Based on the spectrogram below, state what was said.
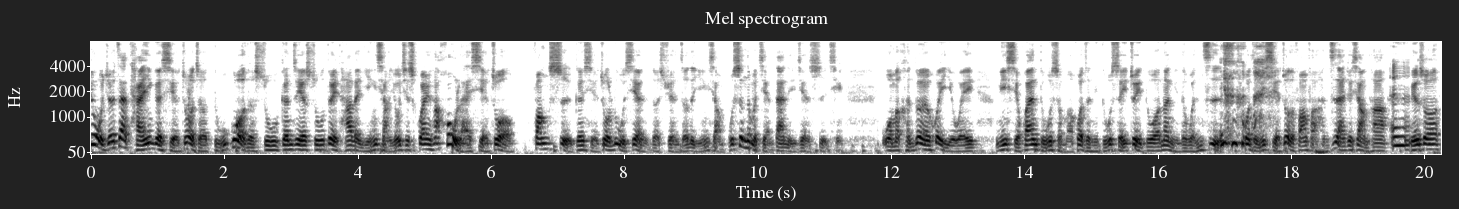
因为我觉得在谈一个写作者读过的书跟这些书对他的影响，尤其是关于他后来写作方式跟写作路线的选择的影响，不是那么简单的一件事情。我们很多人会以为你喜欢读什么，或者你读谁最多，那你的文字或者你写作的方法很自然就像他。比如说，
